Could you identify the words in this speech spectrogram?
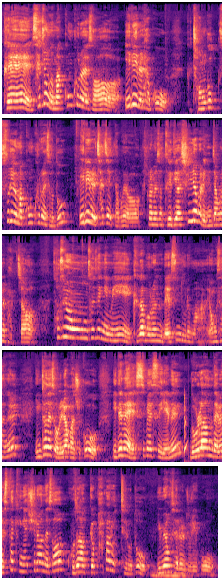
그해 세종음악 콩쿠르에서 1위를 하고 그 전국 수리음악 콩쿠르에서도 1위를 차지했다고 해요. 그러면서 드디어 실력을 인정을 받죠. 서수용 선생님이 그가 부른 내순도르마 영상을 인터넷에 올려가지고 이듬해 SBS 예능 놀라운 대회 스타킹에 출연해서 고등학교 파바로티로도 유명세를 누리고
